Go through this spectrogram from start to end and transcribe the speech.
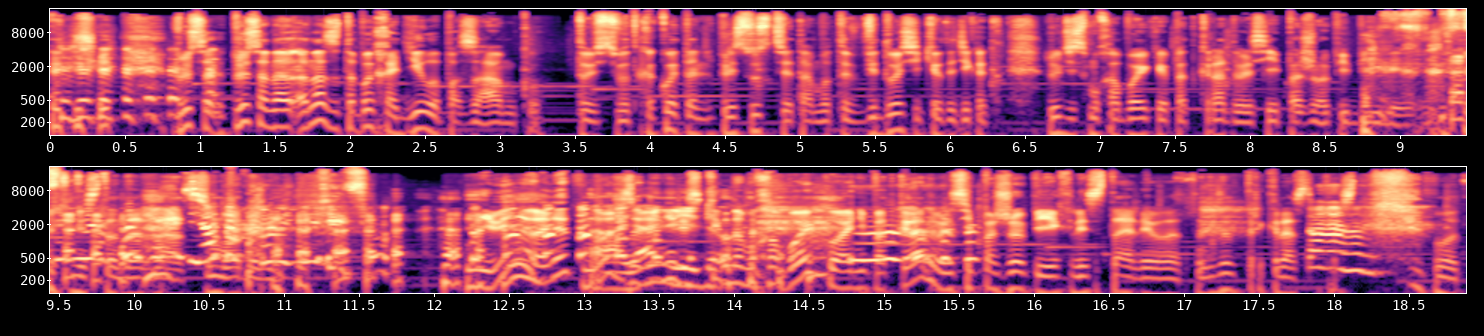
Плюс, она, за тобой ходила по замку. То есть вот какое-то присутствие там, вот в видосике вот эти, как люди с мухобойкой подкрадывались, ей по жопе били вместо ножа с модами. не видела. Не видела, нет? А, Ну, я заменили скин на мухобойку, они подкрадывались и по жопе их листали. Вот, это прекрасно. Вот,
